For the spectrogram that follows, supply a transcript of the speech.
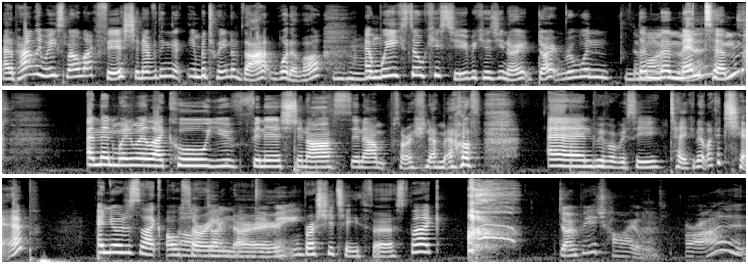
and apparently we smell like fish and everything in between of that, whatever, mm-hmm. and we still kiss you because, you know, don't ruin the, moment. momentum. And then when we're like, cool, you've finished in us, in our, sorry, in our mouth, and we've obviously taken it like a champ, and you're just like, oh, Oh, sorry, don't come near no, me. brush your teeth first. Like, Don't be a child, all right?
